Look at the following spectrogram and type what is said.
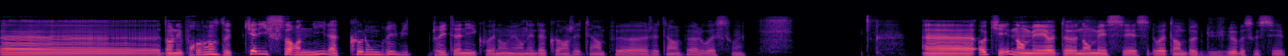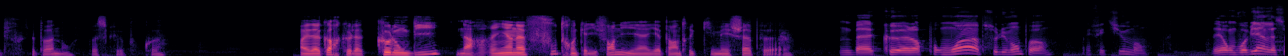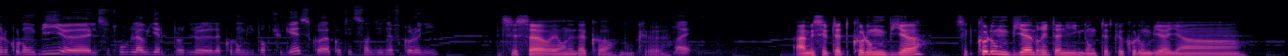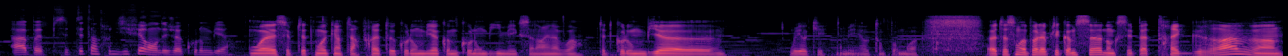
Euh, dans les provinces de Californie, la Colombie-Britannique, ouais non mais on est d'accord, j'étais un peu euh, j'étais un peu à l'ouest ouais. Euh, ok non mais euh, de- non mais c'est ça doit être un bug du jeu parce que c'est je sais pas non parce que pourquoi. On est d'accord que la Colombie n'a rien à foutre en Californie, il y a pas un truc qui m'échappe. euh. Bah que alors pour moi absolument pas, effectivement. D'ailleurs on voit bien la seule Colombie, euh, elle se trouve là où il y a le- le- la Colombie portugaise quoi, à côté de 119 colonies. C'est ça, ouais, on est d'accord. Donc, euh, Ouais. Ah, mais c'est peut-être Columbia. C'est Columbia britannique, donc peut-être que Columbia, il y a un. Ah bah c'est peut-être un truc différent déjà Columbia. Ouais, c'est peut-être moi qui interprète Columbia comme Colombie, mais que ça n'a rien à voir. Peut-être Columbia. euh, Oui, ok, non, mais autant pour moi. Euh, De toute façon, on va pas l'appeler comme ça, donc c'est pas très grave.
